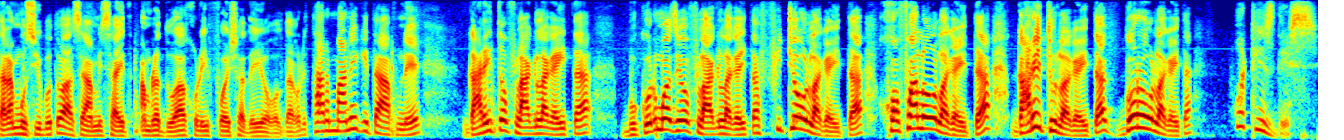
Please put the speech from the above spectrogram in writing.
তারা মুসিবতও আছে, আমি চাই আমরা দোয়া করি, পয়সা দিই, অগলতা করি। তার মানে কি তা আপনি গাড়ি তো ফ্লাগ লাগাইতা, বুকুর মাঝেও ফ্লাগ লাগাইতা, ফিটেও লাগাইতা, খফালেও লাগাইতা, গাড়িতো লাগাইতা গড়েও লাগাইতা What is this?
